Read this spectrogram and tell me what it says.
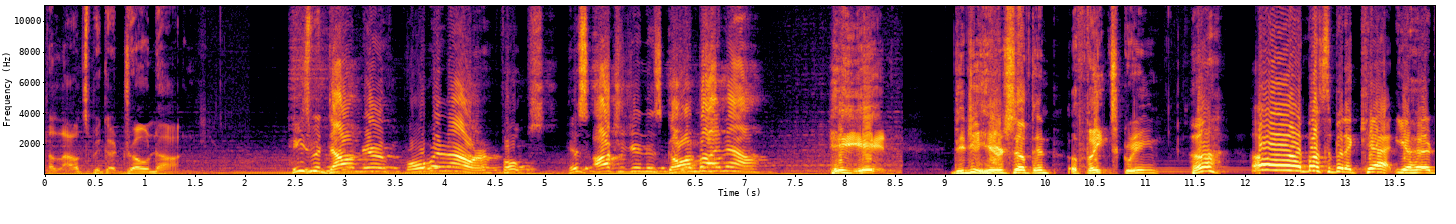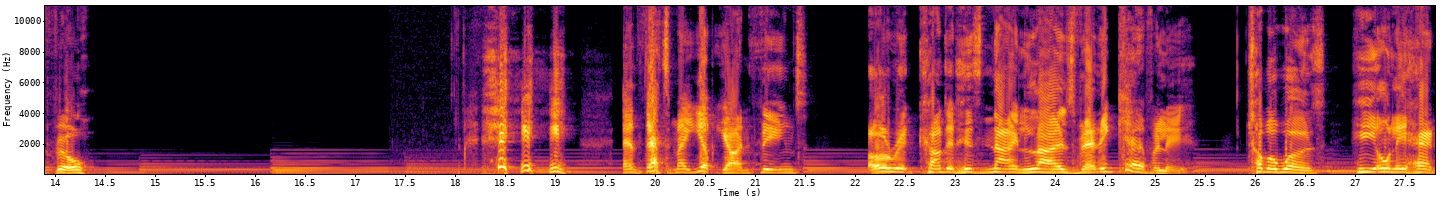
the loudspeaker droned on. He's been down there for over an hour, folks. His oxygen is gone by now. Hey, Ed, did you hear something? A faint scream? Huh? Oh, it must have been a cat you heard, Phil. and that's my yup yarn, fiends. Ulric counted his nine lives very carefully. Trouble was, he only had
